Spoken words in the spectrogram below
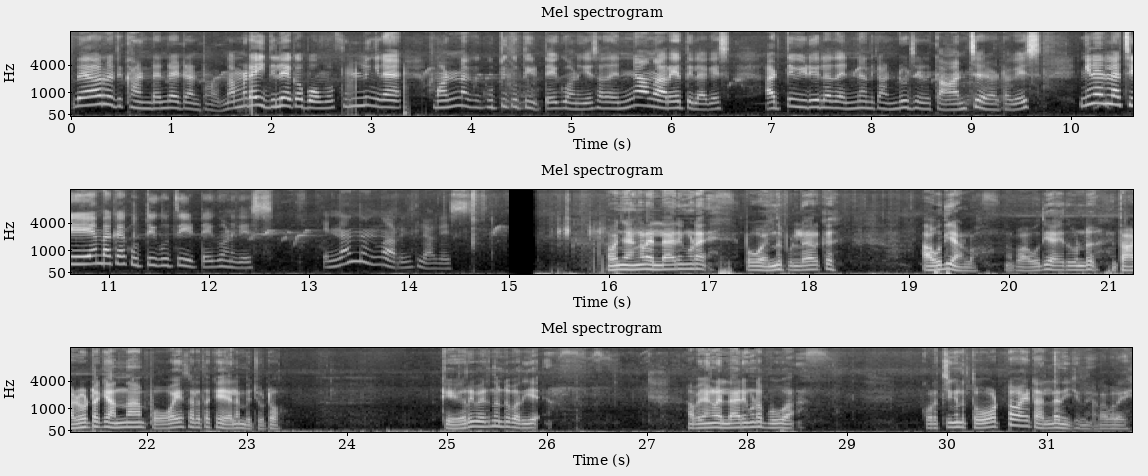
വേറൊരു കണ്ടന്റ് ആയിട്ടാണ് കേട്ടോ നമ്മുടെ ഇതിലേക്ക് പോകുമ്പോൾ ഫുള്ള് ഇങ്ങനെ മണ്ണൊക്കെ കുത്തി കുത്തി ഇട്ടേക്കുവാണ്. ഗൈസ് അത് എന്നാന്ന് അറിയത്തില്ല ഗൈസ് അടുത്ത വീഡിയോയിൽ അത് എന്നെ ഒന്ന് കണ്ടുപിടിച്ചത് കാണിച്ചു തരാം കേട്ടോ ഗൈസ് ഇങ്ങനെയല്ല ചേമ്പൊക്കെ കുത്തി കുത്തി ഇട്ടേക്കുവാണ് ഗൈസ് എന്നാന്നൊന്നും അറിയില്ല ഗൈസ് അപ്പോൾ ഞങ്ങളെല്ലാവരും കൂടെ പോവാം. ഇന്ന് പിള്ളേർക്ക് അവധിയാണല്ലോ. അപ്പോൾ അവധി ആയതുകൊണ്ട് താഴോട്ടൊക്കെ അന്ന് ആ പോയ സ്ഥലത്തൊക്കെ ഏലം വെച്ചു കേട്ടോ. കയറി വരുന്നുണ്ട് പതിയെ. അപ്പോൾ ഞങ്ങൾ എല്ലാവരും കൂടെ പോവുക കുറച്ചിങ്ങനെ തോട്ടമായിട്ടല്ല നിൽക്കുന്നത് റബ്ബറേ.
